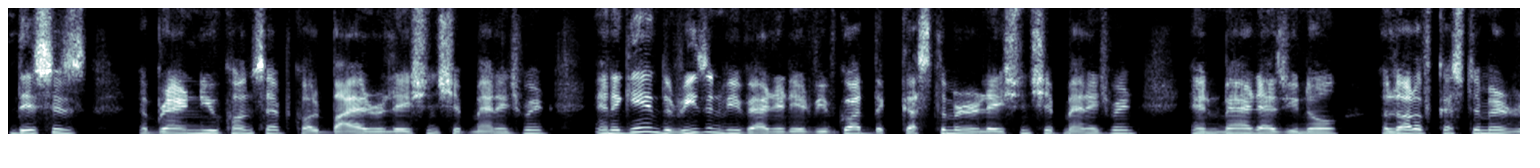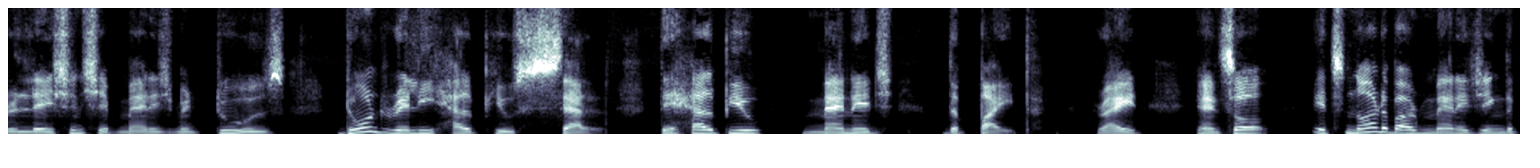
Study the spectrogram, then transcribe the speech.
this is a brand new concept called buyer relationship management. And again the reason we've added it we've got the customer relationship management. And matt as you know a lot of customer relationship management tools don't really help you sell they help you manage the pipe, right? And so it's not about managing the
